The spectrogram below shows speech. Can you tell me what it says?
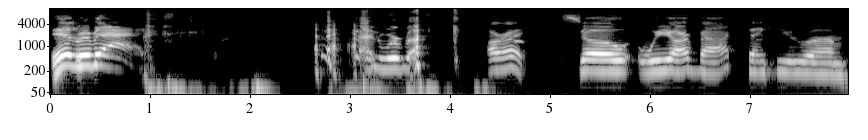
Yes, we're back. and we're back. All right. So we are back. Thank you um,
